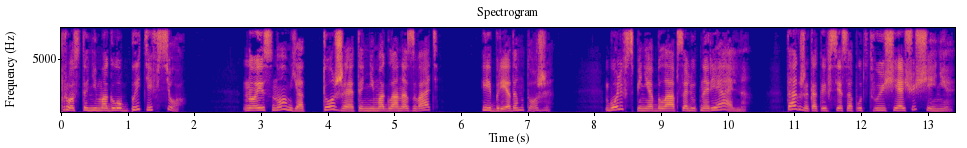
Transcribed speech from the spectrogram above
Просто не могло быть и все. Но и сном я тоже это не могла назвать, и бредом тоже. Боль в спине была абсолютно реальна, так же, как и все сопутствующие ощущения.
